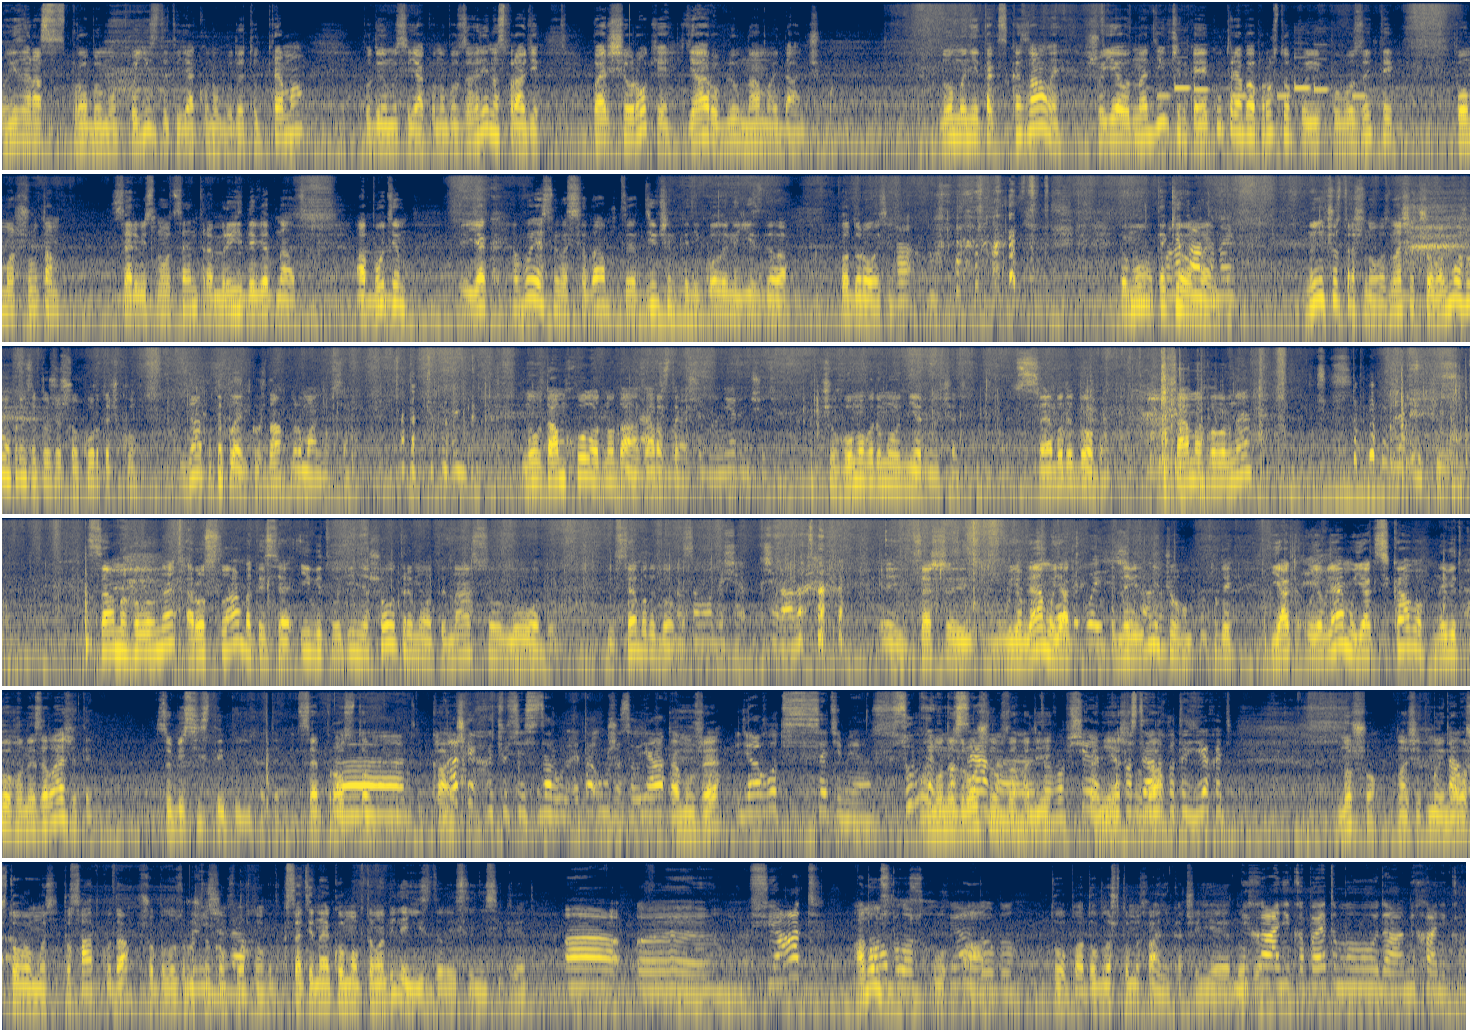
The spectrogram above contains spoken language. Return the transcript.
Ми зараз спробуємо поїздити, як воно буде тут прямо. Подивимося, як воно. Бо взагалі насправді перші уроки я роблю на майданчику. Ну, мені так сказали, що є одна дівчинка, яку треба просто повозити по маршрутам сервісного центру Мрій 19. А потім, як вияснилося, да, ця дівчинка ніколи не їздила по дорозі. Тому такі моменти. Ну нічого страшного. Значить, що, ми можемо, в принципі, вже що, курточку зняти, тепленьку ж, да? Нормально все. Ну там холодно, да. Да, Зараз так. Чого ми будемо нервничати? Все буде добре. Саме головне. Саме головне розслабитися і від водіння шоу отримувати насолоду. І все буде добре. На солоди ще, ще рано. Це ж е, уявляємо, як Ой, не від нічого ну, туди. Як уявляємо, як цікаво не від кого не залежати, собі сісти і поїхати. Це просто Э, кайф. Знаешь, как я хочу сесть за руль? Это ужас. Я, там уже я вот с этими сумками Воно незручно постоянно. взагалі. Это вообще, мне Конечно, постоянно да. куда-то ехать. ну що, значить, ми Так. налаштовуємося посадку, да, щоб було зручно, Ближче, комфортно. Кстати, на якому автомобілі їздили, якщо не секрет? А, э, Фиат, А ну, Добло. схо- Фиат а, Добло. Добла, добла ж то механіка, чи є добла? Механика, поэтому, да, механика.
